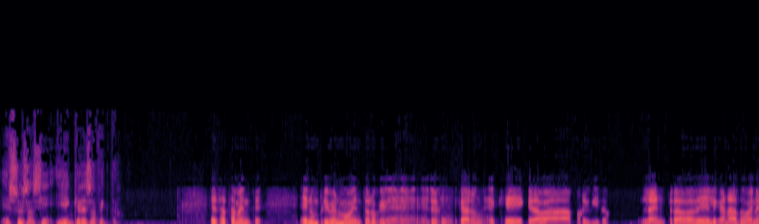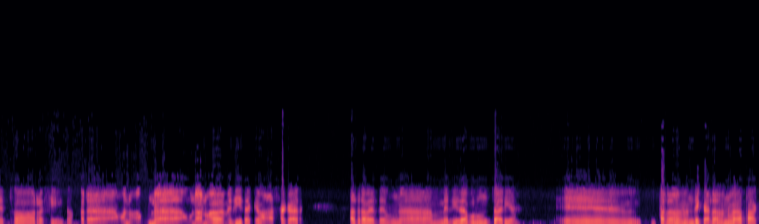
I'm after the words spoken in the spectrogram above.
¿Eso es así? ¿Y en qué les afecta? Exactamente. En un primer momento lo que ellos indicaron es que quedaba prohibido la entrada del ganado en estos recintos para, bueno, una, una nueva medida que van a sacar a través de una medida voluntaria eh, para de cara a la nueva PAC,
